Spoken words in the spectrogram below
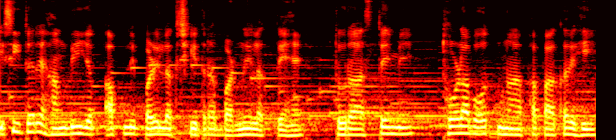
इसी तरह हम भी जब अपने बड़े लक्ष्य की तरफ़ बढ़ने लगते हैं तो रास्ते में थोड़ा बहुत मुनाफा पाकर ही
